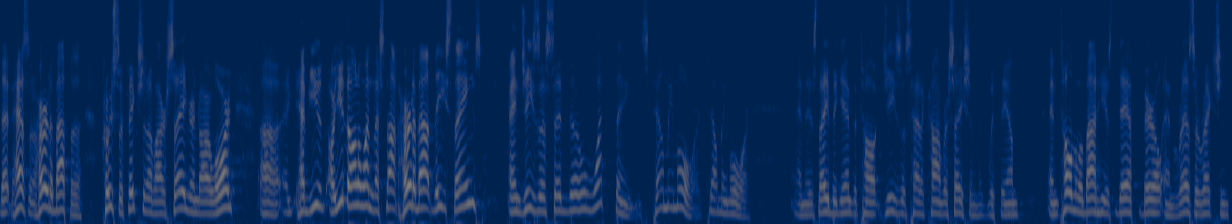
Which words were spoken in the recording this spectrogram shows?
that hasn't heard about the crucifixion of our Savior and our Lord? Uh, have you, are you the only one that's not heard about these things? And Jesus said, uh, What things? Tell me more. Tell me more. And as they began to talk, Jesus had a conversation with them and told them about his death, burial, and resurrection,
